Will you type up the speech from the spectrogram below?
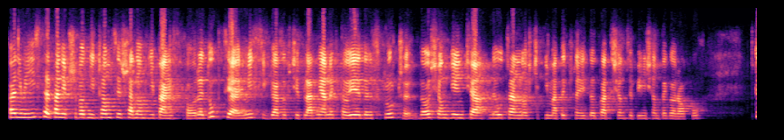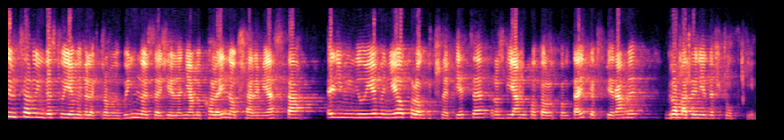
Pani minister, panie przewodniczący, szanowni państwo, redukcja emisji gazów cieplarnianych to jeden z kluczy do osiągnięcia neutralności klimatycznej do 2050 roku. W tym celu inwestujemy w elektromobilność, zazieleniamy kolejne obszary miasta, eliminujemy nieekologiczne piece, rozwijamy fotowoltaikę, wspieramy gromadzenie deszczówki.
